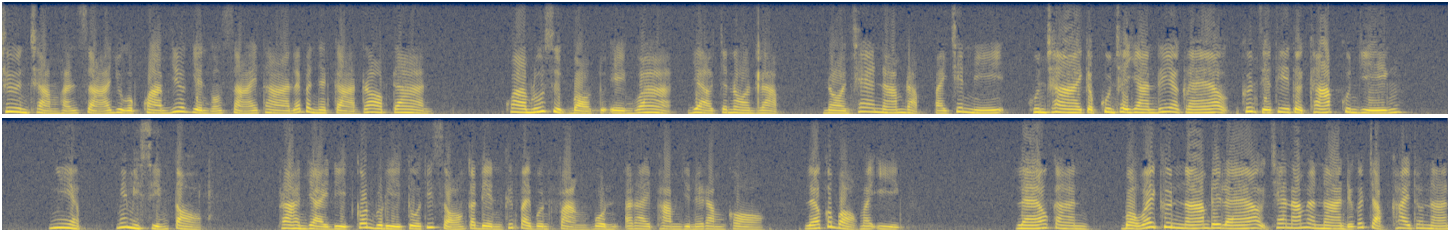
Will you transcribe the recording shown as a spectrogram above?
ชื่นฉ่ำหันษาอยู่กับความเยือกเย็นของสายทาและบรรยากาศรอบด้าน ความรู้สึกบอกตัวเองว่าอยากจะนอนหลับ นอนแช่น้ำหลับไปเช่นนี้ คุณชายกับคุณชายานเรียกแล้ว ขึ้นเสียทีเถิดครับ คุณหญิง เงียบไม่มีเสียงตอบ พรานใหญ่ดีดก้นบุหรี่ตัวที่สองกระเด็นขึ้นไปบนฝั่งบนอะไรพำอยู่ในลำคอ แล้วก็บอกมาอีก แล้วกันบอกไว้ขึ้นน้ำได้แล้ว แช่น้ำนานๆเดี๋ยวก็จับไข้เท่านั้น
